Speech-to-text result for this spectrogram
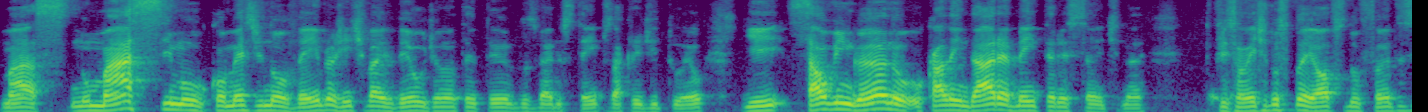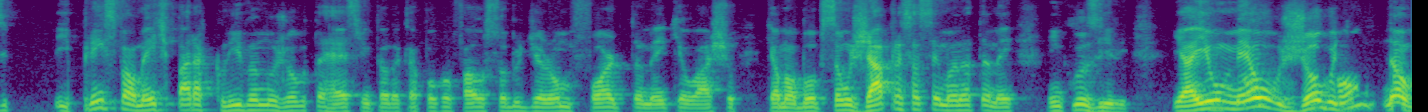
mas no máximo começo de novembro a gente vai ver o Jonathan Taylor dos velhos tempos, acredito eu. E salvo engano, o calendário é bem interessante, né? Principalmente nos playoffs do Fantasy, e principalmente para Cleveland no jogo terrestre. Então, daqui a pouco eu falo sobre o Jerome Ford também, que eu acho que é uma boa opção já para essa semana também, inclusive. E aí o meu jogo. Bom, não,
